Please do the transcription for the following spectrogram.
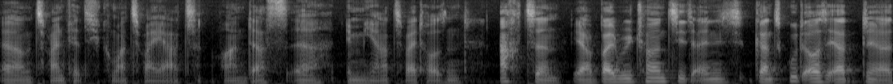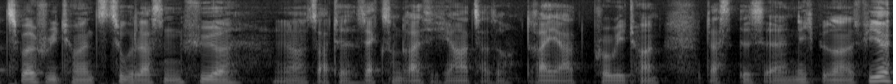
42,2 ähm, Yards waren das äh, im Jahr 2018. Ja, bei Returns sieht es eigentlich ganz gut aus. Er hat 12 Returns zugelassen für ja, satte 36 Yards, also 3 Yards pro Return. Das ist äh, nicht besonders viel.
